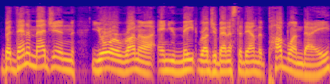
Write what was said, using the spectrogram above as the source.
But then imagine you're a runner and you meet Roger Bannister down the pub one day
